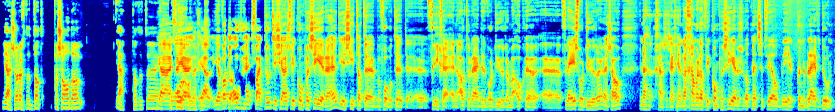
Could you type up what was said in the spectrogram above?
ja, zorg dat dat per saldo ja, dat het, uh, ja, het ja, ja, ja, ja, wat de overheid vaak doet is juist weer compenseren. Hè? Je ziet dat uh, bijvoorbeeld het uh, vliegen en autorijden wordt duurder, maar ook vlees wordt duurder en zo. En dan gaan ze zeggen, ja, dan gaan we dat weer compenseren, zodat mensen het wel weer kunnen blijven doen.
